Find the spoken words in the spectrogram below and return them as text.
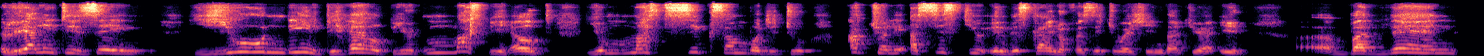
reality is saying you need help. You must be helped. You must seek somebody to actually assist you in this kind of a situation that you are in. Uh, but then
